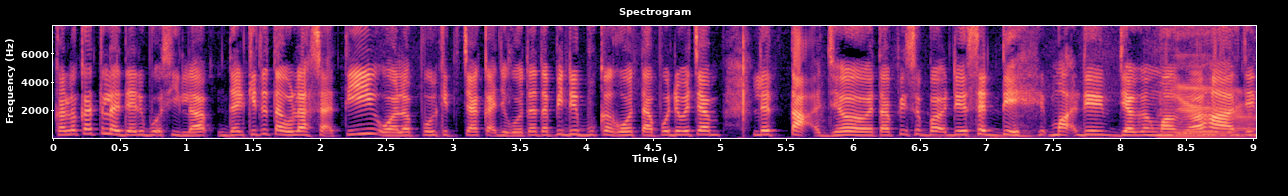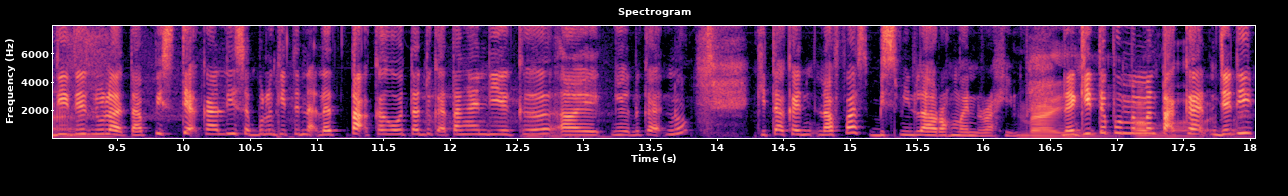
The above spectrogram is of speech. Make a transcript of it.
Kalau katalah dia ada buat silap dan kita tahulah Sakti walaupun kita cakap je rotan tapi dia bukan rotan pun dia macam letak je tapi sebab dia sedih mak dia jarang marah Yeah. ha. Jadi dia dululah tapi setiap kali sebelum kita nak letakkan rotan tu kat tangan dia ke uh, dekat tu kita akan lafaz bismillahirrahmanirrahim. Baik. Dan kita pun memang Allah takkan jadi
